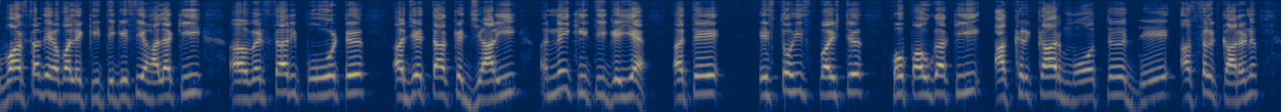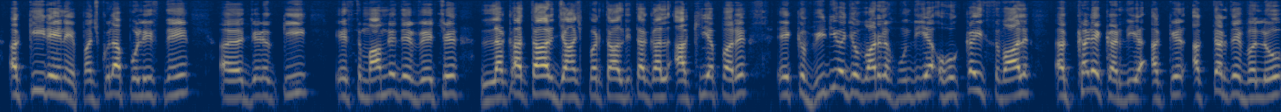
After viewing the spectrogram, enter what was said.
ਵਾਰਸਾ ਦੇ ਹਵਾਲੇ ਕੀਤੀ ਗਈ ਸੀ। ਹਾਲਾਂਕਿ ਵਿਰਸਾ ਰਿਪੋਰਟ ਅਜੇ ਤੱਕ ਜਾਰੀ ਨਹੀਂ ਕੀਤੀ ਗਈ ਹੈ ਅਤੇ ਇਸ ਤੋਂ ਹੀ ਸਪਸ਼ਟ ਹੋ ਪਾਊਗਾ ਕਿ ਆਖਿਰਕਾਰ ਮੌਤ ਦੇ ਅਸਲ ਕਾਰਨ ਅ, ਕੀ ਰਹੇ ਨੇ। ਪੰਚਕੂਲਾ ਪੁਲਿਸ ਨੇ ਜਿਹੜਾ ਕਿ ਇਸ ਮਾਮਲੇ ਦੇ ਵਿੱਚ ਲਗਾਤਾਰ ਜਾਂਚ ਪੜਤਾਲ ਦੀ ਤਾਂ ਗੱਲ ਆਖੀ ਹੈ ਪਰ ਇੱਕ ਵੀਡੀਓ ਜੋ ਵਾਇਰਲ ਹੁੰਦੀ ਹੈ ਉਹ ਕਈ ਸਵਾਲ ਅ, ਖੜੇ ਕਰਦੀ ਹੈ। ਅਕਿਲ ਅਖਤਰ ਦੇ ਵੱਲੋਂ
